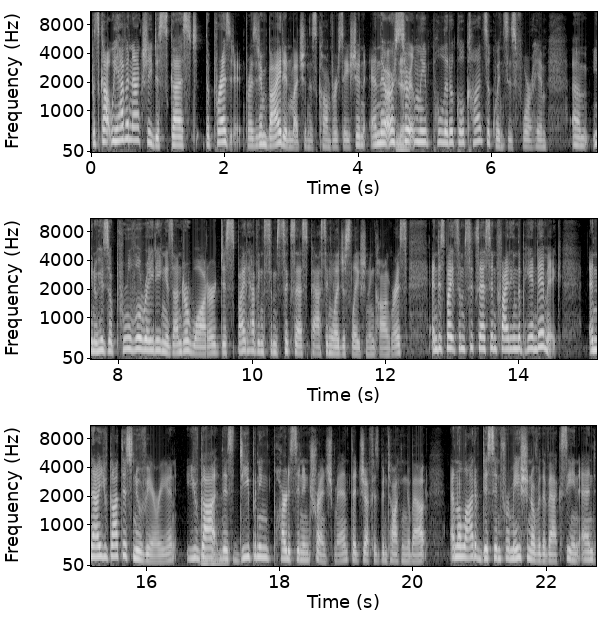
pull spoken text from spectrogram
But Scott, we haven't actually discussed the president, President Biden, much in this conversation, and there are yeah. certainly political consequences for him. Um, you know, his approval rating is underwater despite having some success passing legislation in Congress and despite some success in fighting the pandemic. And now you've got this new variant. You've got mm-hmm. this deepening partisan entrenchment that Jeff has been talking about, and a lot of disinformation over the vaccine. And,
